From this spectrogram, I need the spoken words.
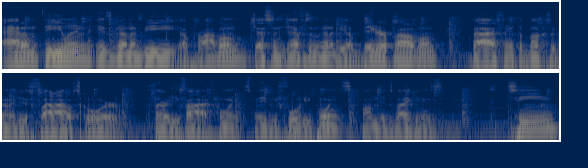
Adam Thielen is going to be a problem. Justin Jefferson is going to be a bigger problem. But I think the Bucs are going to just flat out score 35 points, maybe 40 points on this Vikings team.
